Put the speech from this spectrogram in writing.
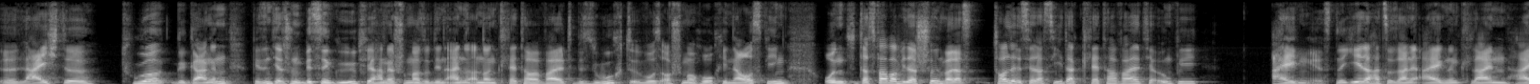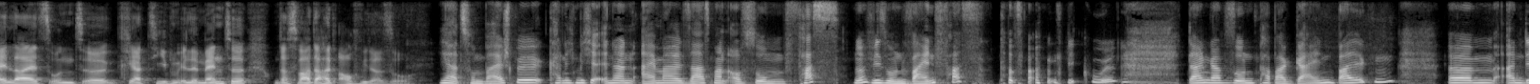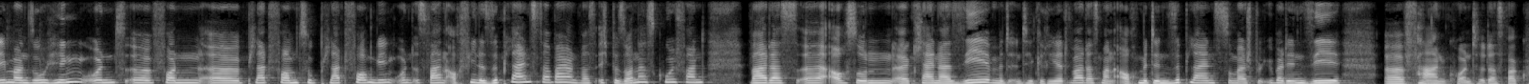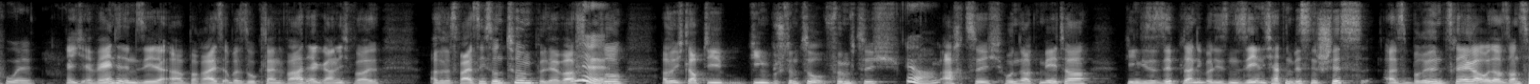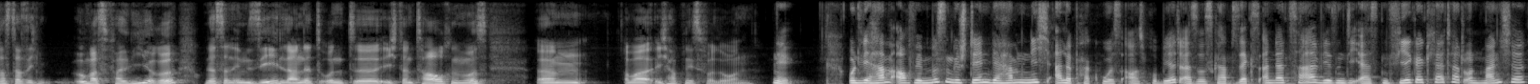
äh, leichte Tour gegangen. Wir sind ja schon ein bisschen geübt. Wir haben ja schon mal so den einen oder anderen Kletterwald besucht, wo es auch schon mal hoch hinausging. Und das war aber wieder schön, weil das Tolle ist ja, dass jeder Kletterwald ja irgendwie eigen ist. Ne? Jeder hat so seine eigenen kleinen Highlights und äh, kreativen Elemente. Und das war da halt auch wieder so. Ja, zum Beispiel kann ich mich erinnern, einmal saß man auf so einem Fass, ne, wie so ein Weinfass. Das war irgendwie cool. Dann gab es so einen Papageienbalken. Ähm, an dem man so hing und äh, von äh, Plattform zu Plattform ging. Und es waren auch viele Ziplines dabei. Und was ich besonders cool fand, war, dass äh, auch so ein äh, kleiner See mit integriert war, dass man auch mit den Ziplines zum Beispiel über den See äh, fahren konnte. Das war cool. Ja, ich erwähnte den See äh, bereits, aber so klein war der gar nicht, weil, also das war jetzt nicht so ein Tümpel, der war Nö. schon so, also ich glaube, die ging bestimmt so 50, Ja. 80, 100 Meter gegen diese Zipline über diesen See. Und ich hatte ein bisschen Schiss als Brillenträger oder sonst was, dass ich irgendwas verliere und das dann im See landet und äh, ich dann tauchen muss. Ähm, aber ich habe nichts verloren. Nee. Und wir haben auch, wir müssen gestehen, wir haben nicht alle Parcours ausprobiert. Also es gab sechs an der Zahl. Wir sind die ersten vier geklettert und manche,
